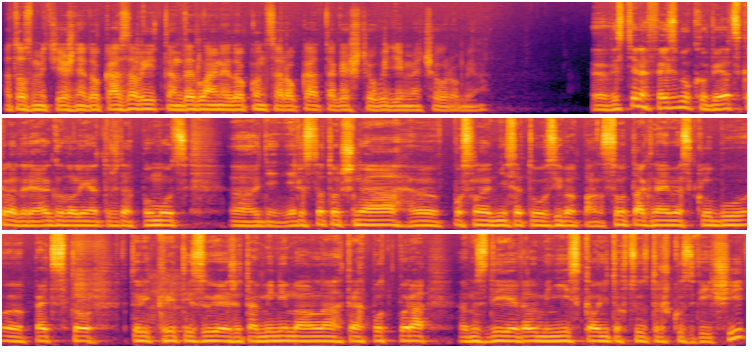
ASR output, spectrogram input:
a to sme tiež nedokázali. Ten deadline je do konca roka, tak ešte uvidíme, čo urobia. Vy ste na Facebooku viackrát reagovali na to, že tá pomoc eh, je nedostatočná. Eh, v posledné dni sa tu ozýva pán Sotak, najmä z klubu 500, eh, ktorý kritizuje, že tá minimálna tá podpora mzdy je veľmi nízka, oni to chcú trošku zvýšiť.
